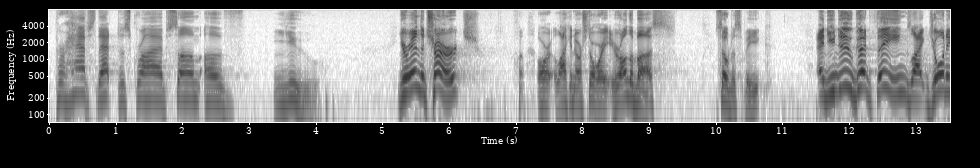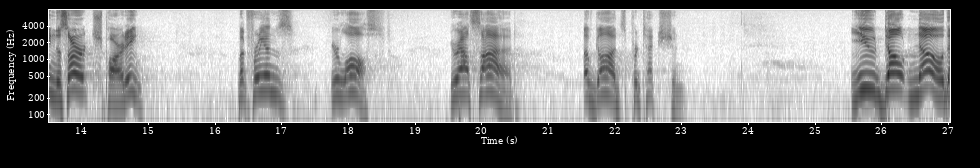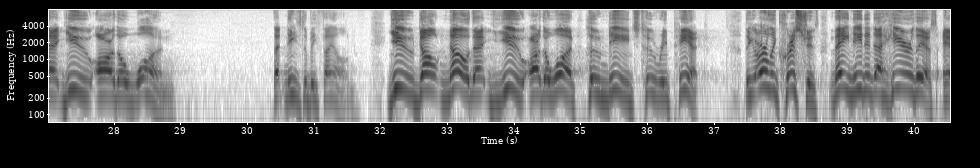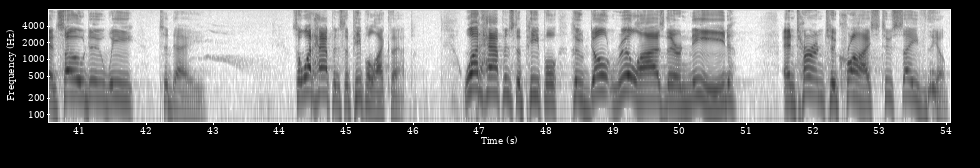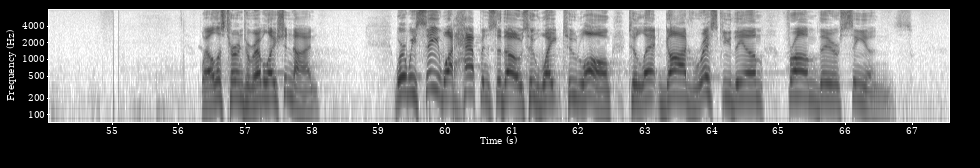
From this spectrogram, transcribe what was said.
perhaps that describes some of you. You're in the church, or like in our story, you're on the bus, so to speak, and you do good things like joining the search party, but friends, you're lost. You're outside of God's protection. You don't know that you are the one that needs to be found you don't know that you are the one who needs to repent. The early Christians, they needed to hear this, and so do we today. So, what happens to people like that? What happens to people who don't realize their need and turn to Christ to save them? Well, let's turn to Revelation 9 where we see what happens to those who wait too long to let God rescue them from their sins.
